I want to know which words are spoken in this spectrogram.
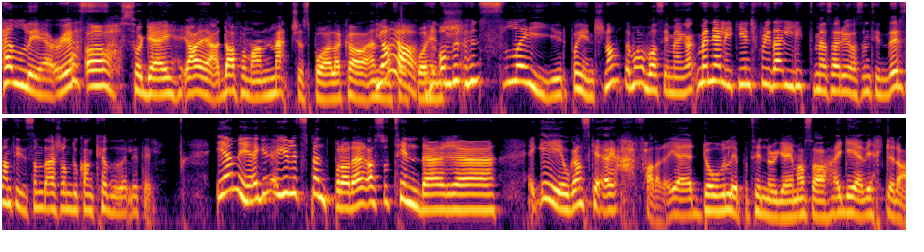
hilarious. Åh, så gøy. Ja, ja, Da får man matches på, eller hva enn Ja, ja. på Om Hinge. hun, hun slayer på Hinge nå. Det må jeg bare si med en gang. Men jeg liker Hinge fordi det er litt mer seriøst enn Tinder. Samtidig som det er sånn du kan kødde det litt til. Enig. Jeg, jeg er litt spent på det der. Altså, Tinder eh, Jeg er jo ganske jeg, Fader, jeg er dårlig på Tinder-game, altså. Jeg er virkelig da.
